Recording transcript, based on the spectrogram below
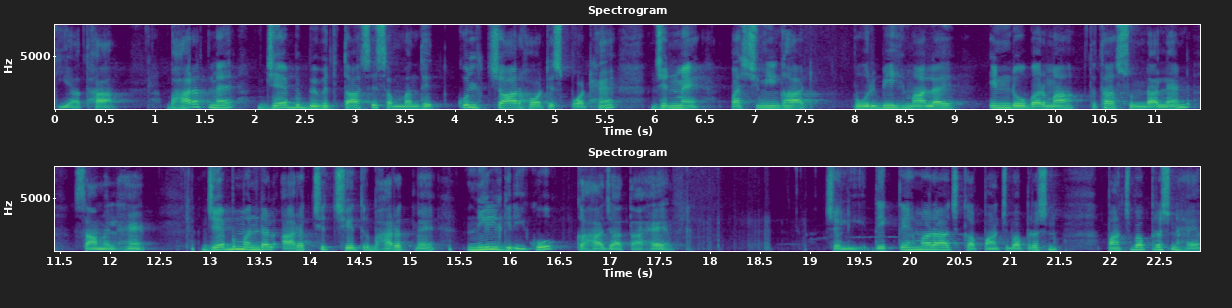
किया था। भारत में जैव विविधता से संबंधित कुल चार हॉट स्पॉट हैं, जिनमें पश्चिमी घाट, पूर्वी हिमालय इंडो बर्मा तथा सुंडालैंड शामिल हैं। जैव मंडल आरक्षित क्षेत्र भारत में नीलगिरी को कहा जाता है। चलिए देखते हैं हमारा आज का पांचवा प्रश्न। पांचवा प्रश्न है,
